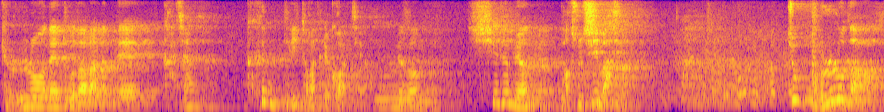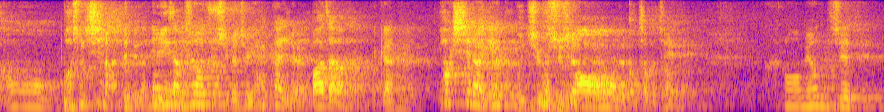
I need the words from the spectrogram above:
결론에 도달하는데 가장 큰 데이터가 될 것 같아요. 그래서 싫으면 박수 치지 마세요. 좀 별로다. 어, 박수 치시면 안 됩니다. 예의상 세워주시면 저희가 헷갈려요. 맞아요. 그러니까 확실하게 구분 지어주셔야 돼요. 어, 여러분들. 그쵸, 그쵸. 네. 그러면 이제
